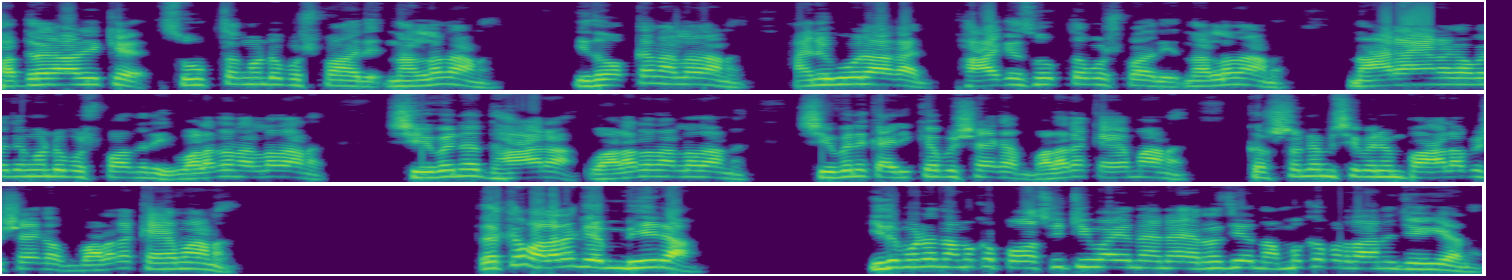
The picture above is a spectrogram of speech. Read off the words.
ഭദ്രകാളിക്ക് സൂക്തം കൊണ്ട് പുഷ്പാഞ്ജലി നല്ലതാണ്. ഇതൊക്കെ നല്ലതാണ്. അനുകൂലാകാൻ ഭാഗ്യസൂക്ത പുഷ്പാഞ്ജലി നല്ലതാണ്. നാരായണ കവചം കൊണ്ട് പുഷ്പാഞ്ജലി വളരെ നല്ലതാണ്. ശിവന് ധാര വളരെ നല്ലതാണ്. ശിവന് കരിക്കഭിഷേകം വളരെ കേമാണ്. കൃഷ്ണനും ശിവനും പാലഭിഷേകം വളരെ കേമാണ്. ഇതൊക്കെ വളരെ ഗംഭീര ഇത് മുഴുവൻ നമുക്ക് പോസിറ്റീവായ എനർജി നമുക്ക് പ്രദാനം ചെയ്യുകയാണ്.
